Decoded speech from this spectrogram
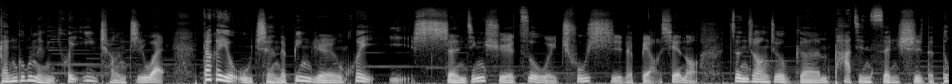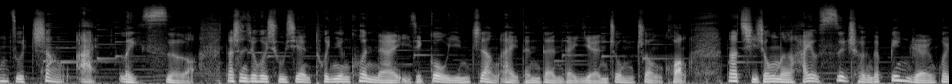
肝功能会异常之外，大概有五成的病人会以神经学作为初始的表现哦，症状就跟帕金森氏的动作障碍类似了。那甚至会出现吞咽困难以及构音障碍等等的严重状况。那其中呢，还有四成的病人会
